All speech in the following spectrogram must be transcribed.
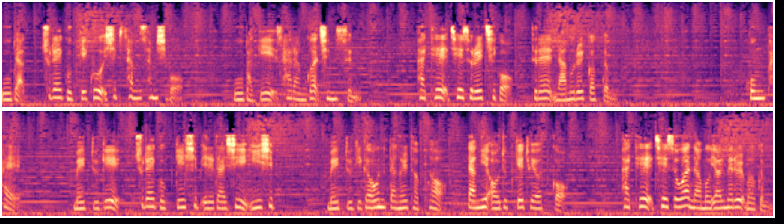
우박 출애굽기 9 13-35 우박이 사람과 짐승 밭에 채소를 치고 들에 나무를 꺾음. 08 메뚜기 출애굽기 11-20 메뚜기가 온 땅을 덮어 땅이 어둡게 되었고 밭에 채소와 나무 열매를 먹음.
